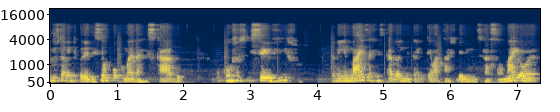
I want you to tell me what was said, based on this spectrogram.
justamente por ele ser um pouco mais arriscado. O consórcio de serviço também é mais arriscado ainda, então ele tem uma taxa de administração maior.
